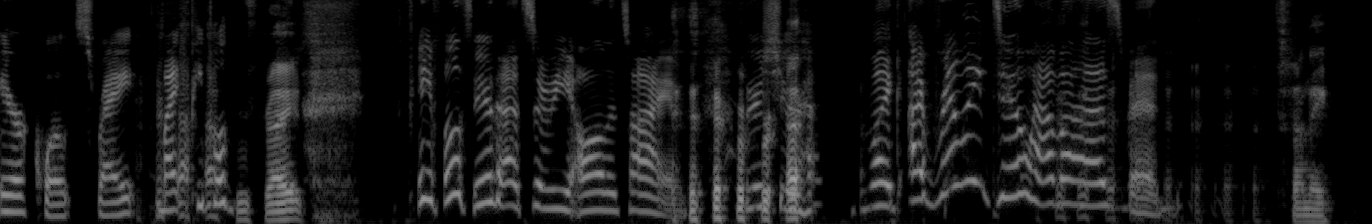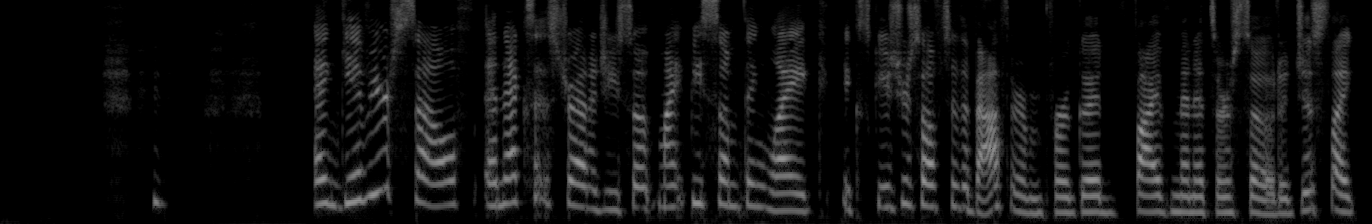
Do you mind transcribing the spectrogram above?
air quotes, right? Might people right. people do that to me all the time. Where's your hu-" I'm like, I really do have a husband. it's funny. And give yourself an exit strategy. So it might be something like excuse yourself to the bathroom for a good five minutes or so to just like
